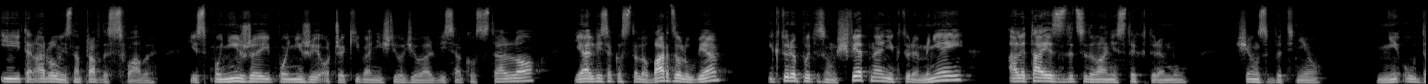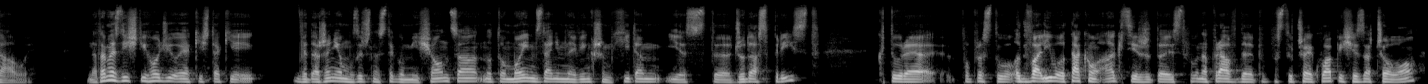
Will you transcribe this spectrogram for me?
I ten album jest naprawdę słaby. Jest poniżej, poniżej oczekiwań, jeśli chodzi o Elvisa Costello. Ja Elvisa Costello bardzo lubię. Niektóre płyty są świetne, niektóre mniej, ale ta jest zdecydowanie z tych, które mu się zbytnio nie udały. Natomiast jeśli chodzi o jakieś takie wydarzenia muzyczne z tego miesiąca, no to moim zdaniem największym hitem jest e, Judas Priest, które po prostu odwaliło taką akcję, że to jest naprawdę po prostu człowiek łapie się za czoło.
